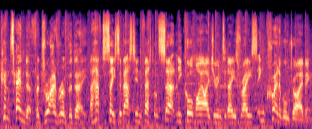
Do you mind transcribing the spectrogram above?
contender for driver of the day? I have to say, Sebastian Vettel certainly caught my eye during today's race. Incredible driving.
